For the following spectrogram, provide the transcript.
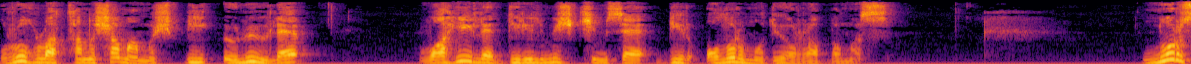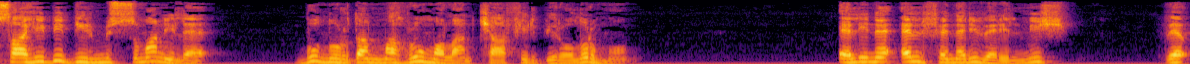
ruhla tanışamamış bir ölüyle vahiyle dirilmiş kimse bir olur mu diyor Rabbimiz. Nur sahibi bir Müslüman ile bu nurdan mahrum olan kafir bir olur mu? Eline el feneri verilmiş ve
